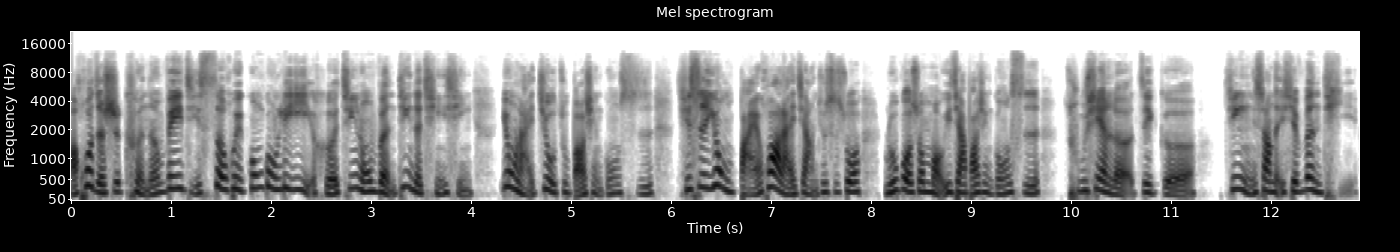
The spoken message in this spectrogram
啊，或者是可能危及社会公共利益和金融稳定的情形，用来救助保险公司。其实用白话来讲，就是说，如果说某一家保险公司出现了这个经营上的一些问题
